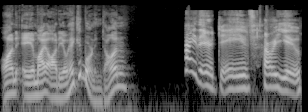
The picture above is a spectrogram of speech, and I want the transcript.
on AMI Audio. Hey, good morning, Don. Hi there, Dave. How are you?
